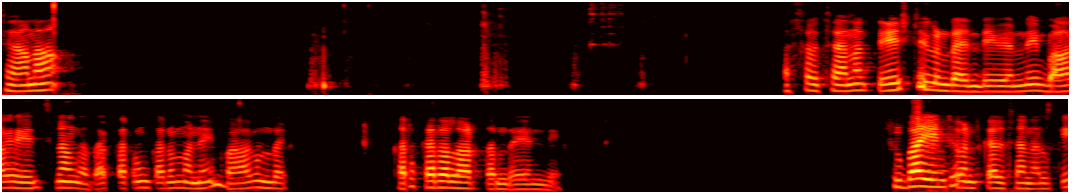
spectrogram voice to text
చాలా అసలు చాలా టేస్టీగా ఉండండి ఇవన్నీ. బాగా వేయించినాం కదా కరం కరం అని బాగున్నాయి కరకరలాడుతుండయండి శుభ ఏంటి వంటకాల ఛానల్కి?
